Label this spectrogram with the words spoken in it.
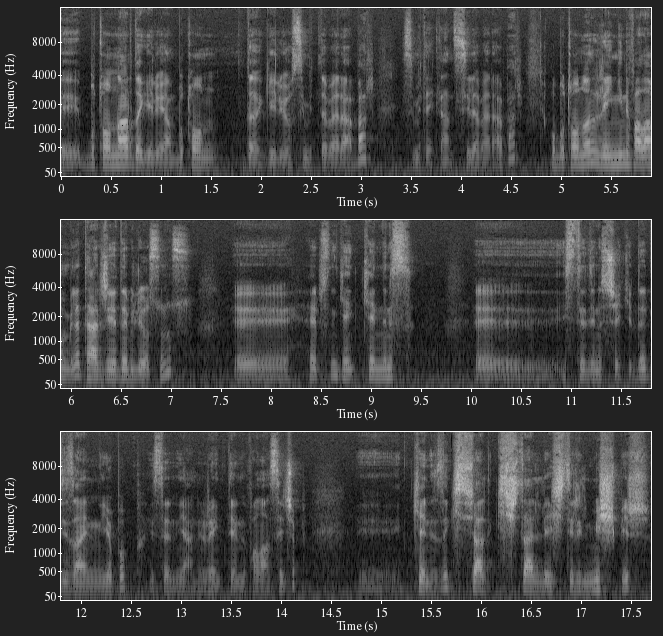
e, butonlar da geliyor. Yani buton da geliyor Smith'le beraber. Smith eklentisiyle beraber. O butonların rengini falan bile tercih edebiliyorsunuz. E, hepsini ke- kendiniz e, istediğiniz şekilde dizaynını yapıp istediğiniz yani renklerini falan seçip e, kendinize kişisel, kişiselleştirilmiş bir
